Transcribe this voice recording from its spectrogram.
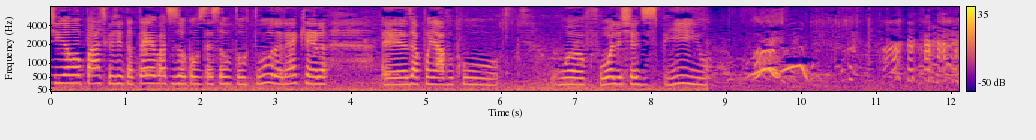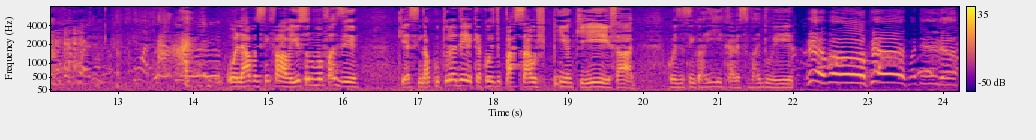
Tinha uma parte que a gente até batizou como sessão tortura, né? Que era. É, onde apanhava com uma folha cheia de espinho. Olhava assim e falava, isso eu não vou fazer. Que é assim, da cultura dele, que é coisa de passar o espinho aqui, sabe? Coisa assim, que, ih, cara, isso vai doer. Mbappé, Fadilha,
